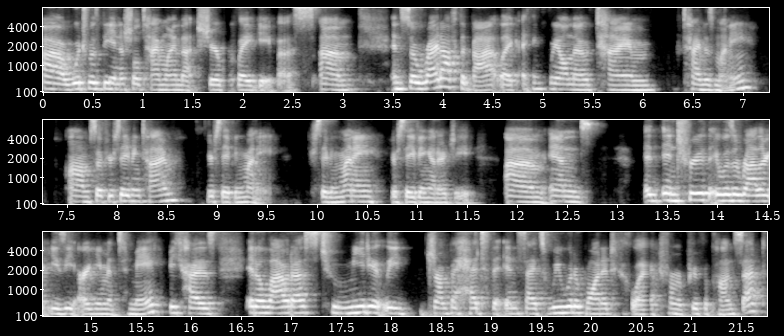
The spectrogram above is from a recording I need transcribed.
uh, which was the initial timeline that SharePlay gave us. Um, and so right off the bat, like I think we all know time, time is money. Um, so if you're saving time, you're saving money. You're saving money, you're saving energy. Um, and in truth, it was a rather easy argument to make because it allowed us to immediately jump ahead to the insights we would have wanted to collect from a proof of concept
